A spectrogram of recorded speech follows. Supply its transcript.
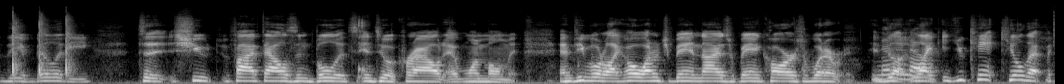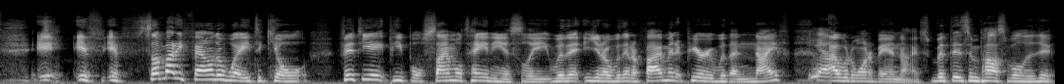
the ability to shoot five thousand bullets into a crowd at one moment, and people are like, "Oh, why don't you ban knives or ban cars or whatever?" No, no, no. Like you can't kill that. If if somebody found a way to kill fifty eight people simultaneously within you know within a five minute period with a knife, Yeah. I would want to ban knives, but it's impossible to do.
